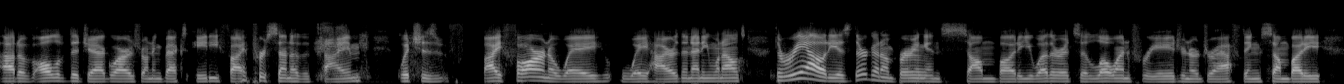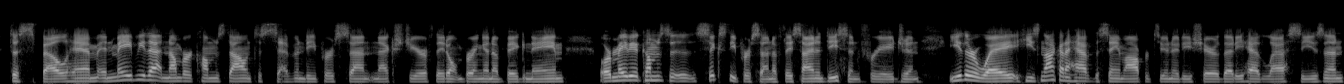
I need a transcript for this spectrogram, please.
out of all of the Jaguars running backs 85% of the time, which is by far and away way higher than anyone else. The reality is they're going to bring in somebody, whether it's a low end free agent or drafting somebody to spell him. And maybe that number comes down to 70% next year if they don't bring in a big name, or maybe it comes to 60% if they sign a decent free agent. Either way, he's not going to have the same opportunity share that he had last season.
